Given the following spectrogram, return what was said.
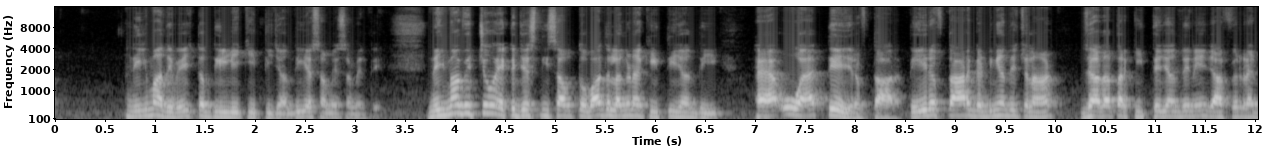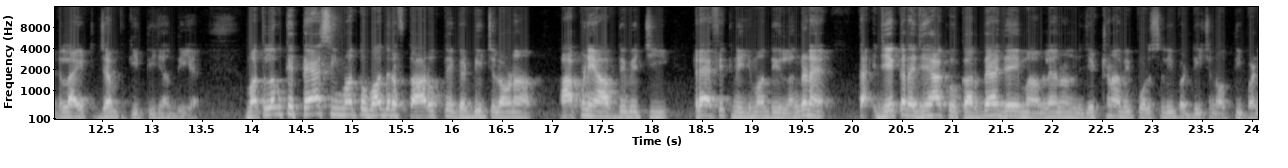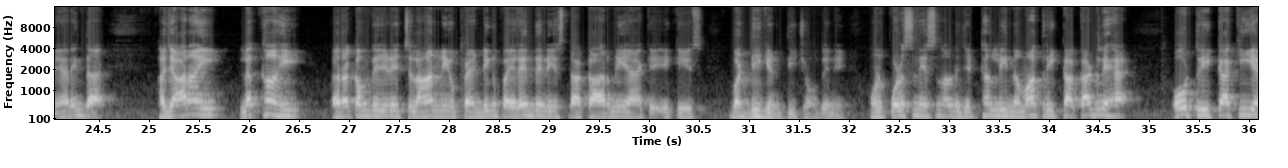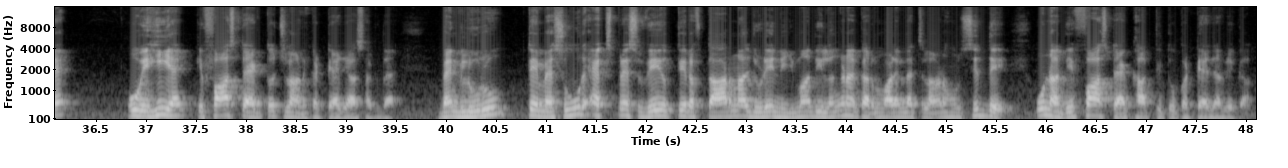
ਨਿਯਮਾਂ ਦੇ ਵਿੱਚ ਤਬਦੀਲੀ ਕੀਤੀ ਜਾਂਦੀ ਹੈ ਸਮੇਂ-ਸਮੇਂ ਤੇ। ਨਿਯਮਾਂ ਵਿੱਚੋਂ ਇੱਕ ਜਿਸ ਦੀ ਸਭ ਤੋਂ ਵੱਧ ਉਲੰਘਣਾ ਕੀਤੀ ਜਾਂਦੀ ਹੈ, ਉਹ ਹੈ ਤੇਜ਼ ਰਫ਼ਤਾਰ। ਤੇਜ਼ ਰਫ਼ਤਾਰ ਗੱਡੀਆਂ ਦੇ ਚਲਾਨ ਜ਼ਿਆਦਾਤਰ ਕੀਤੇ ਜਾਂਦੇ ਨੇ ਜਾਂ ਫਿਰ ਰੈੱਡ ਲਾਈਟ ਜੰਪ ਕੀਤੀ ਜਾਂਦੀ ਹੈ। ਮਤਲਬ ਕਿ ਤੈਅ ਸੀਮਾ ਤੋਂ ਵੱਧ ਰਫ਼ਤਾਰ ਉੱਤੇ ਗੱਡੀ ਚਲਾਉਣਾ ਆਪਣੇ ਆਪ ਦੇ ਵਿੱਚ ਹੀ ਟ੍ਰੈਫਿਕ ਨਿਯਮਾਂ ਦੀ ਉਲੰਘਣਾ ਹੈ। ਤਾਂ ਜੇਕਰ ਅਜਿਹਾ ਕੋਈ ਕਰਦਾ ਹੈ, ਜੇ ਮਾਮਲਿਆਂ ਨਾਲ ਨਜਿੱਠਣਾ ਵੀ ਪੁਲਿਸ ਲਈ ਵੱਡੀ ਚੁਣੌਤੀ ਬਣਿਆ ਰਹਿੰਦਾ ਹੈ। ਹਜ਼ਾਰਾਂ ਹੀ, ਲੱਖਾਂ ਹੀ ਰਕਮ ਦੇ ਜਿਹੜੇ ਚਲਾਨ ਨੇ ਉਹ ਪੈਂਡਿੰਗ ਪਏ ਰਹਿੰਦੇ ਨੇ। ਇਸ ਦਾ ਕਾਰਨ ਇਹ ਹੈ ਕਿ ਇਹ ਕੇਸ ਵੱਡੀ ਗਿਣਤੀ 'ਚ ਆਉਂਦੇ ਨੇ। ਹੁਣ ਪੁਲਿਸ ਨੇ ਇਸ ਨਾਲ ਨਜਿੱਠਣ ਲਈ ਨਵਾਂ ਤਰੀਕਾ ਕੱਢ ਲਿਆ ਹੈ। ਉਹ ਤਰੀਕਾ ਕੀ ਹੈ? ਉਹ ਇਹੀ ਹੈ ਕਿ ਫਾਸਟ ਟੈਗ ਤੋਂ ਚਲਾਨ ਕੱਟਿਆ ਜਾ ਸਕਦਾ ਹੈ। ਬੈਂਗਲੁਰੂ ਤੇ ਮੈਸੂਰ ਐਕਸਪ੍ਰੈਸ ਵੇ ਉੱਤੇ ਰਫ਼ਤਾਰ ਨਾਲ ਜੁੜੇ ਨਿਯਮਾਂ ਦੀ ਉਲੰਘਣਾ ਕਰਨ ਵਾਲਿਆਂ ਦਾ ਚਲਾਨ ਹੁਣ ਸਿੱਧੇ ਉਹਨਾਂ ਦੇ ਫਾਸਟ ਟੈਗ ਖਾਤੇ ਤੋਂ ਕੱਟਿਆ ਜਾਵੇਗਾ।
